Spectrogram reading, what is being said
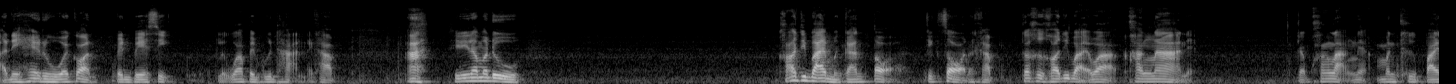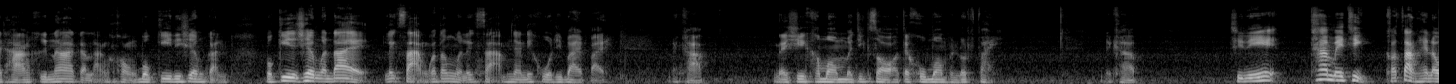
อันนี้ให้รู้ไว้ก่อน เป็นเบสิกหรือว่าเป็นพื้นฐานนะครับ อะ ทีนี้เรามาดูเขาอธิบายเหมือนการต่อจิ๊กซอว์นะครับ ก็คือเขาอธิบายว่าข้างหน้าเนี่ย กับข้างหลังเนี่ยมันคือปลายทางคือหน้ากับหลังของโบกี้ที่เชื่อมกันโบกี้จะเชื่อมกันได้เลข 3 ก็ต้องเหมือนเลข 3 อย่างที่ครูอธิบายไปนะครับในชีทเขามองเป็นจิ๊กซอแต่ครูมองเป็นรถไฟนะครับทีนี้ถ้าเมทิกเขาสั่งให้เรา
